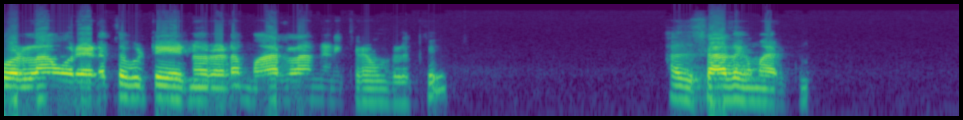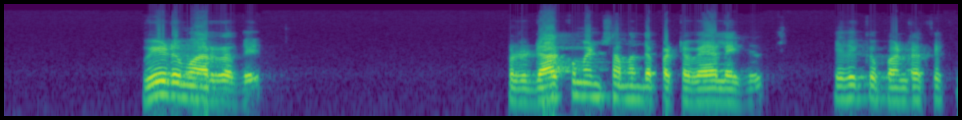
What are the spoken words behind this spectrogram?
போடலாம் ஒரு இடத்த விட்டு இன்னொரு இடம் மாறலாம்னு நினைக்கிறவங்களுக்கு அது சாதகமாக இருக்கும். வீடு மாறுறது ஒரு டாக்குமெண்ட் சம்மந்தப்பட்ட வேலைகள் இதுக்கு பண்ணுறதுக்கு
